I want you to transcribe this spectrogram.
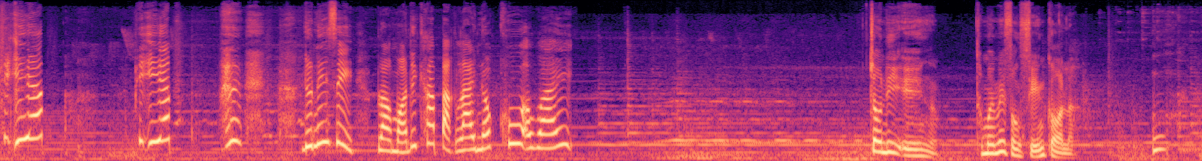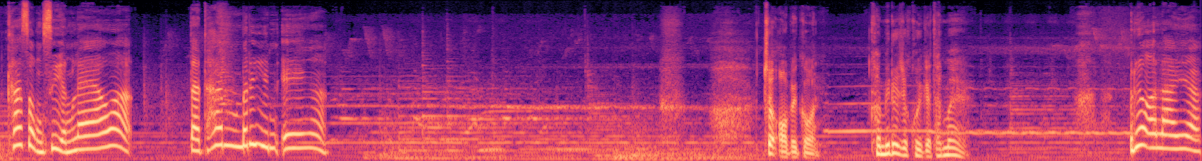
พี่เอียบ ดูนี่สิ ปลอกหมอนที่ข้าปักลายนกคู่เอาไว้ เจ้านี่เองอะทำไมไม่ส่งเสียงก่อนล่ะ ข้าส่งเสียงแล้วอะ แต่ท่านไม่ได้ยินเองอะ เจ้าออกไปก่อนข้ามีเรื่องจะคุยกับท่านแม่ เรื่องอะไรอะ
